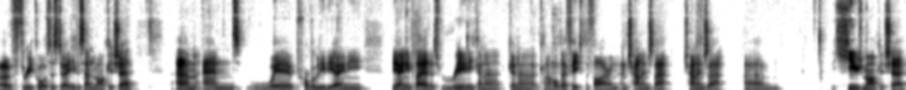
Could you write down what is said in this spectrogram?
of three quarters to 80% market share. Um, and we're probably the only the only player that's really gonna gonna kind of hold their feet to the fire and, and challenge that challenge that um, huge market share.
